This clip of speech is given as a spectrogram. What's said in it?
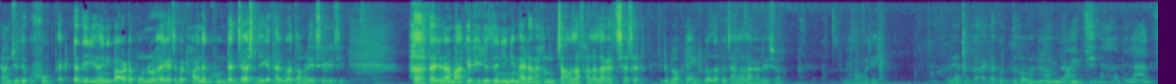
এখন যদিও খুব একটা দেরি হয়নি, বারোটা পনেরো হয়ে গেছে বাট হয় না, ঘুমটা জাস্ট লেগে থাকবে, হয়তো আমরা এসে গেছি। হ্যাঁ তাই জন্য আর মাকে ভিডিওতে নিয়ে নি ম্যাডাম এখন জানলা ফানলা লাগাচ্ছে আচ্ছা একটু ব্লগটা এন্ড করে তারপর জানলা লাগাবে এসো বাবারে। আরে এত কায়দা করতে হবে না আমি লাগিয়েছি না হাতে লাগছে।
